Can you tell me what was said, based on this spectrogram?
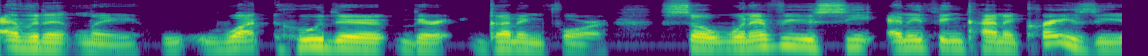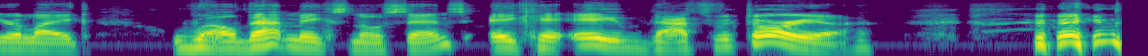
evidently what who they're they're gunning for. So whenever you see anything kind of crazy, you're like, well, that makes no sense. AKA that's Victoria. right?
